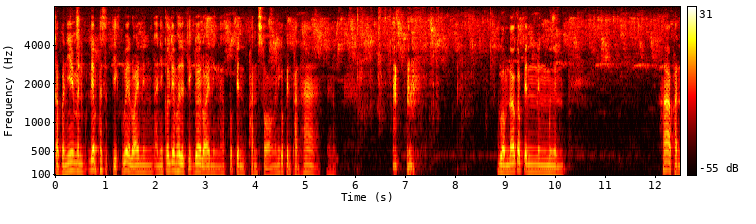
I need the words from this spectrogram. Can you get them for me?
กับอันนี้มันเลี่ยมพลาสติกด้วยร้อยหนึ่งอันนี้ก็เลี่ยมพลาสติกด้วยร้อยหนึ่งนะครับ ก็เป็นพันสองอันนี้ก็เป็นพันห้านะครับ รวมแล้วก็เป็นหนึ่งหมื่นห้าพัน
